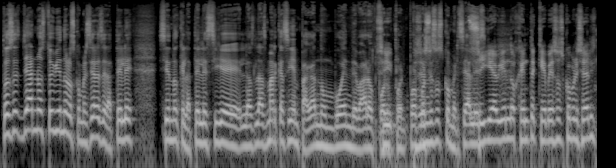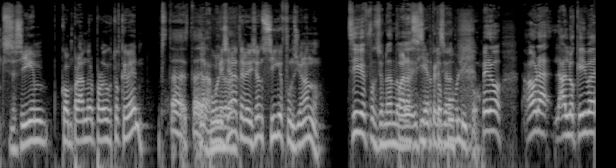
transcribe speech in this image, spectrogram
Entonces ya no estoy viendo los comerciales de la tele, siendo que la tele sigue, las, las marcas siguen pagando un buen de varo por, Sí, por- por pues es- esos comerciales. Sigue habiendo gente que ve esos comerciales y se siguen comprando el producto que ven. Está, está de La, la, publicidad en la televisión sigue funcionando Sigue funcionando. para cierto público. Pero ahora, a lo que iba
